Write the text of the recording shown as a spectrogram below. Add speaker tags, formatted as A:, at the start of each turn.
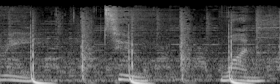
A: three, two, one.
